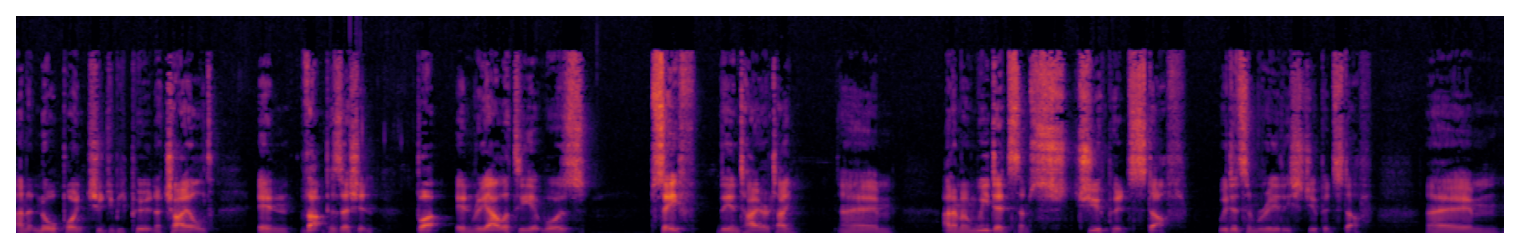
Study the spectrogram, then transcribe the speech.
and at no point should you be putting a child in that position but in reality, it was safe the entire time. Um, and I mean, we did some stupid stuff. We did some really stupid stuff. Um,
